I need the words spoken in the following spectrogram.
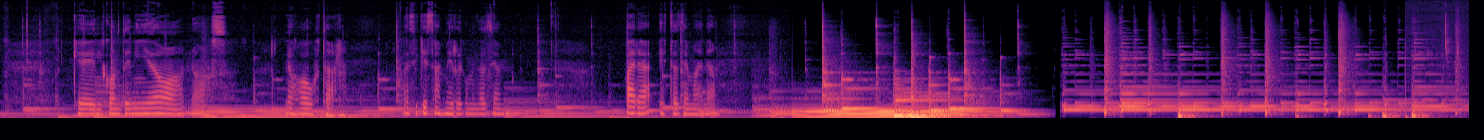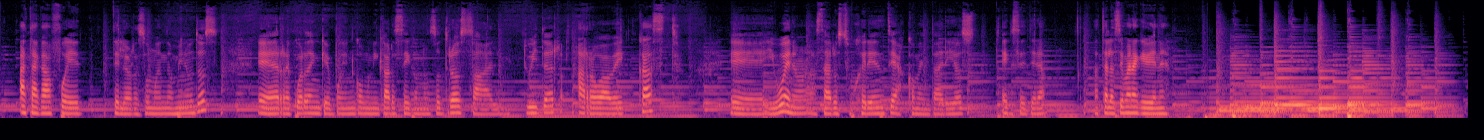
que el contenido nos, nos va a gustar. Así que esa es mi recomendación para esta semana. Hasta acá fue, te lo resumo en dos minutos. Eh, recuerden que pueden comunicarse con nosotros al Twitter arroba Beckcast eh, y bueno, hacer sugerencias, comentarios, etc. Hasta la semana que viene.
